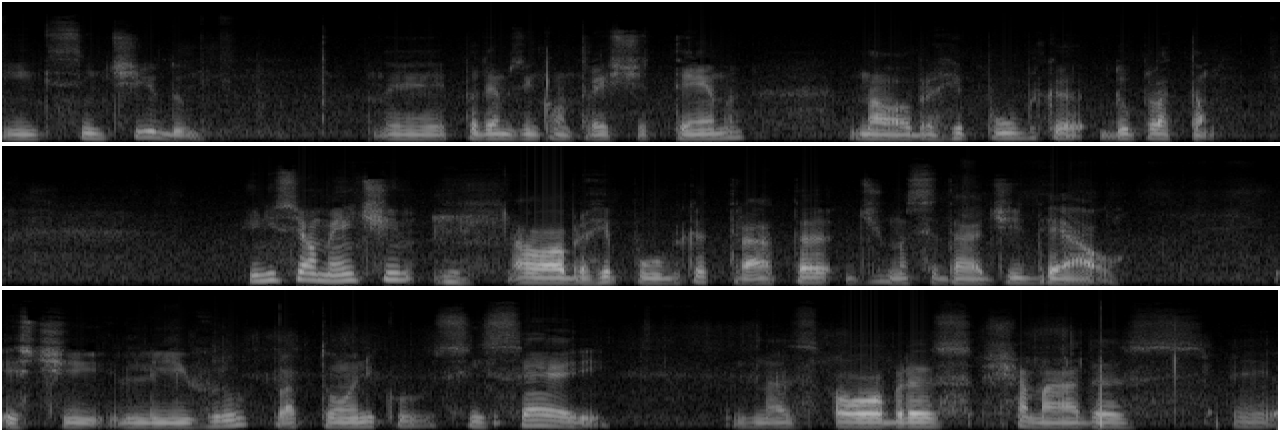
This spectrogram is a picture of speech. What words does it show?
Em que sentido é, podemos encontrar este tema na obra República do Platão? Inicialmente, a obra República trata de uma cidade ideal. Este livro platônico se insere nas obras chamadas é,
